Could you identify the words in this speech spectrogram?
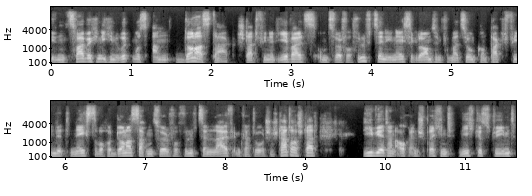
im zweiwöchentlichen Rhythmus am Donnerstag stattfindet, jeweils um 12.15 Uhr. Die nächste Glaubensinformation kompakt findet nächste Woche Donnerstag um 12.15 Uhr live im katholischen Stadthaus statt. Die wird dann auch entsprechend nicht gestreamt,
